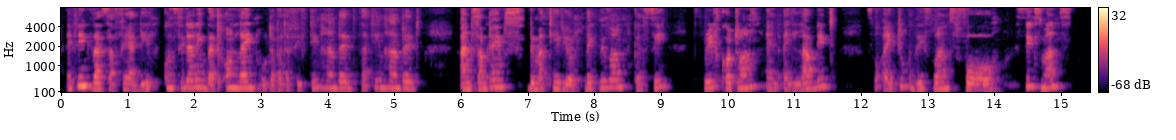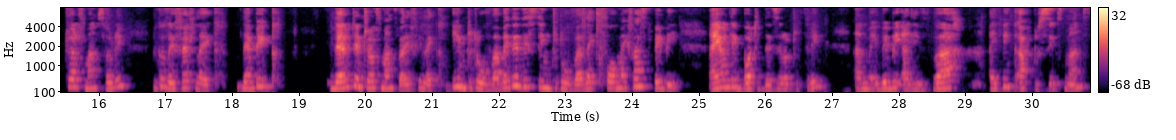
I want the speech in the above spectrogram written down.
I think that's a fair deal considering that online utapata 1500 1300 and sometimes the material like this one you can see real cotton and i loved it so i took these ones for six months 12 months sorry because i felt like they're big. They're written 12 months but i feel like hii mtoto over by the this thing mtoto over like for my first baby i only bought the 0 to 3 and my baby alivaa i think up to 6 months.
